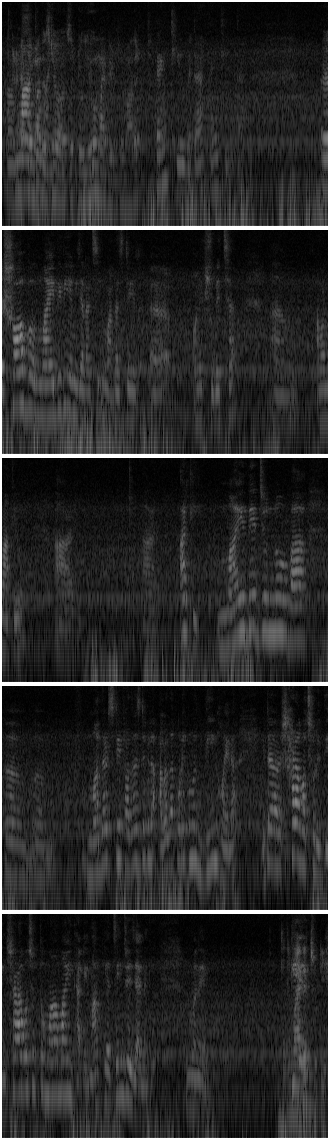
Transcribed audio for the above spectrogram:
Ah, And happy Mother's Day also to you, my beautiful mother. Thank you বেটা থ্যাংক ইউ বেটা আহ, সব মায়েদেরই আমি জানাচ্ছি মাদার্স ডের অনেক শুভেচ্ছা আমার মাকেও আর আর আর কি? মায়েদের জন্য বা মাদার্স ডে ফাদার্স ডে বলে আলাদা করে কোনো দিন হয় না। এটা সারা বছরের দিন। সারা বছর তো মা মাই থাকে। মা কি আর চেঞ্জ হয়ে যায় নাকি? মানে মায়েদের ছুটি।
